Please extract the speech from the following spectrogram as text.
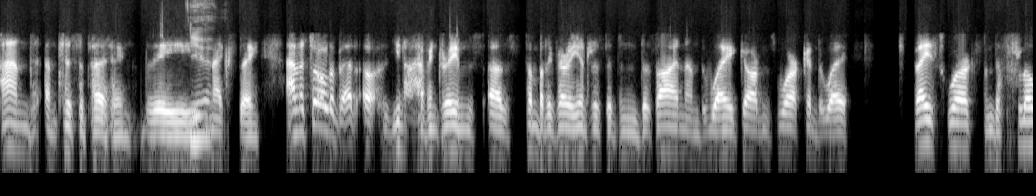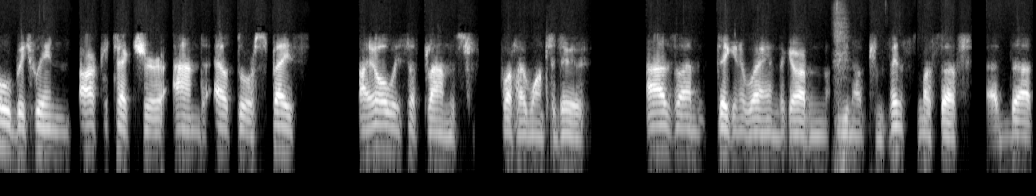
and anticipating the Yeah. next thing. And it's all about, uh, you know, having dreams as somebody very interested in design and the way gardens work and the way space works and the flow between architecture and outdoor space. I always have plans for what I want to do. As I'm digging away in the garden, you know, convince myself uh, that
